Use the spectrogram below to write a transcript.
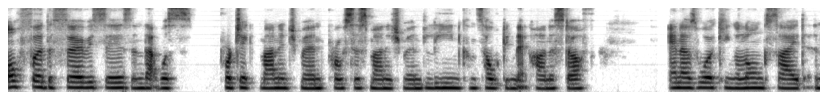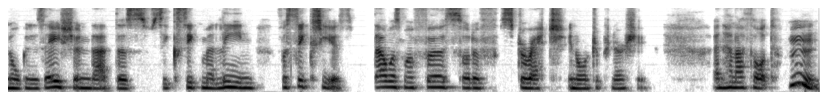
offer the services. And that was project management, process management, lean consulting, that kind of stuff. And I was working alongside an organization that does Six Sigma lean for six years. That was my first sort of stretch in entrepreneurship. And then I thought, hmm,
